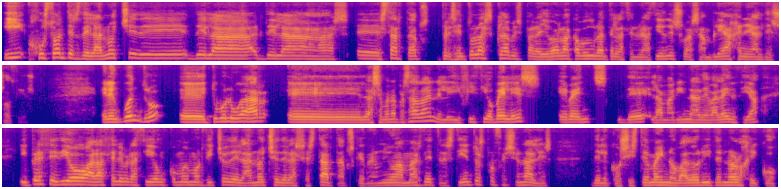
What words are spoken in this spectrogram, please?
y justo antes de la noche de, las startups presentó las claves para llevarlo a cabo durante la celebración de su Asamblea General de Socios. El encuentro eh, tuvo lugar eh, la semana pasada en el edificio Vélez Events de la Marina de Valencia y precedió a la celebración, como hemos dicho, de la Noche de las Startups, que reunió a más de 300 profesionales del ecosistema innovador y tecnológico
